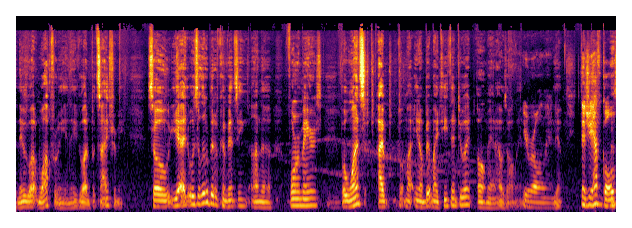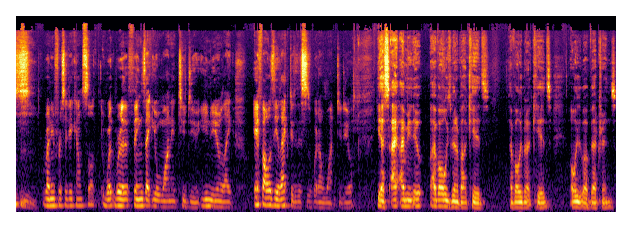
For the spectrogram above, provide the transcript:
and they would go out and walk for me, and they'd go out and put signs for me. So yeah, it was a little bit of convincing on the former mayors, but once I put my you know bit my teeth into it, oh man, I was all in. You were all in. Yeah. Did you have goals mm-hmm. running for city council? Were, were the things that you wanted to do? You knew, like, if I was elected, this is what I want to do. Yes, I, I mean, it, I've always been about kids. I've always been about kids, always about veterans,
